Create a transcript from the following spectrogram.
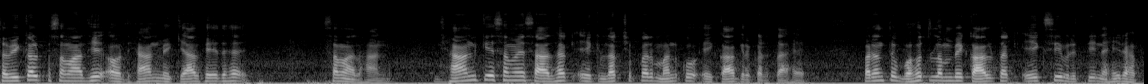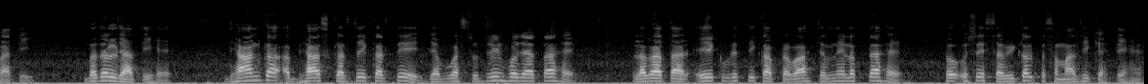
सविकल्प समाधि और ध्यान में क्या भेद है? समाधान। ध्यान के समय साधक एक लक्ष्य पर मन को एकाग्र करता है, परंतु बहुत लंबे काल तक एक सी वृत्ति नहीं रह पाती, बदल जाती है। ध्यान का अभ्यास करते करते जब वह सुदृढ़ हो जाता है, लगातार एक वृत्ति का प्रवाह चलने लगता है तो उसे सविकल्प समाधि कहते हैं।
